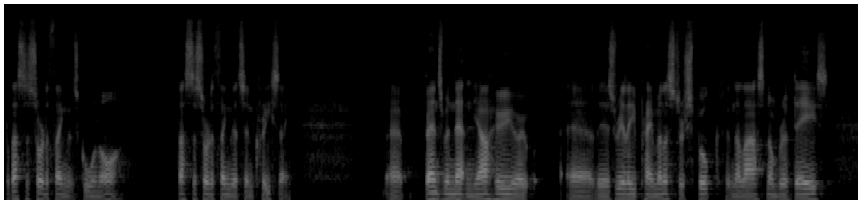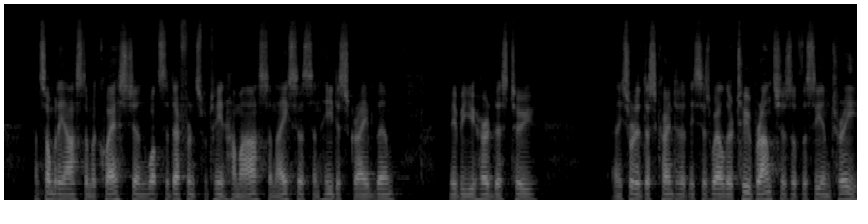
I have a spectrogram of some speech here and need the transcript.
But that's the sort of thing that's going on. That's the sort of thing that's increasing. Uh, Benjamin Netanyahu, uh, the Israeli Prime Minister, spoke in the last number of days, and somebody asked him a question What's the difference between Hamas and ISIS? And he described them. Maybe you heard this too. And he sort of discounted it, and he says, Well, they're two branches of the same tree.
